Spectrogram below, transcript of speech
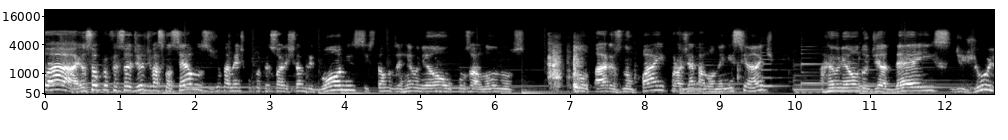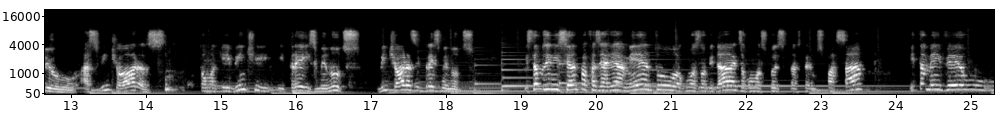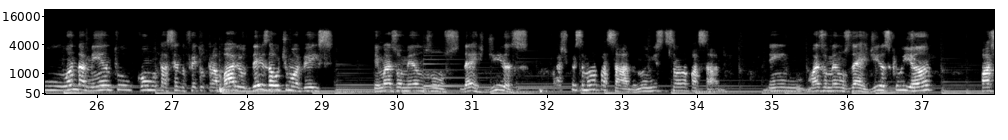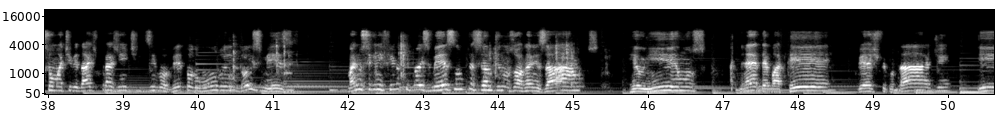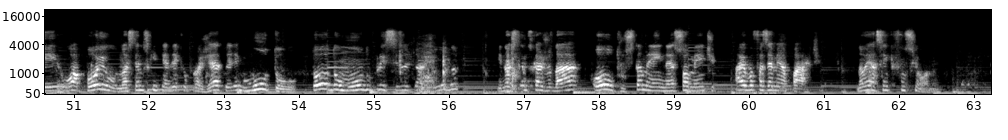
Olá, eu sou o professor Diego de Vasconcelos, juntamente com o professor Alexandre Gomes. Estamos em reunião com os alunos voluntários no PAI, Projeto Aluno Iniciante. A reunião do dia 10 de julho, às 20 horas. Estamos aqui 23 minutos, 20 horas e 3 minutos. Estamos iniciando para fazer alinhamento, algumas novidades, algumas coisas que nós queremos passar e também ver o, o andamento, como está sendo feito o trabalho desde a última vez tem mais ou menos uns 10 dias, acho que foi semana passada, no início da semana passada, tem mais ou menos 10 dias que o Ian passou uma atividade para a gente desenvolver todo mundo em dois meses. Mas não significa que dois meses não precisamos de nos organizarmos, reunirmos, né, debater, ver a dificuldade. E o apoio, nós temos que entender que o projeto ele é mútuo. Todo mundo precisa de ajuda e nós temos que ajudar outros também, né? Somente, ah, eu vou fazer a minha parte. Não é assim que funciona.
